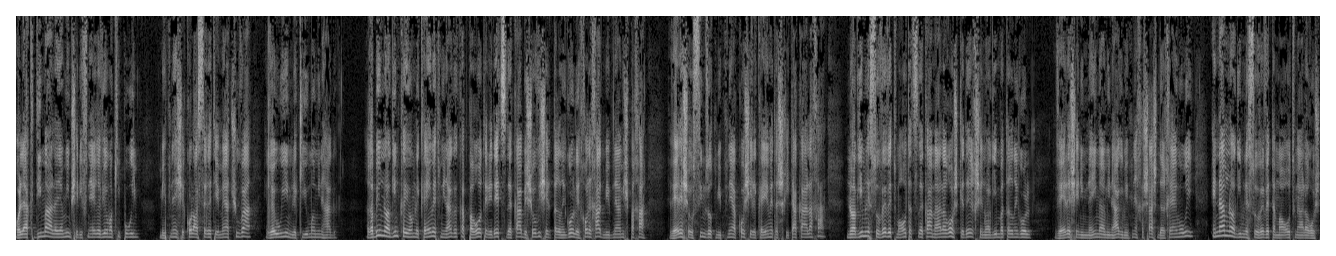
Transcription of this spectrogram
או להקדימה לימים שלפני ערב יום הכיפורים, מפני שכל עשרת ימי התשובה ראויים לקיום המנהג. רבים נוהגים כיום לקיים את מנהג הכפרות על ידי צדקה בשווי של תרנגול לכל אחד מבני המשפחה, ואלה שעושים זאת מפני הקושי לקיים את השחיטה כהלכה, נוהגים לסובב את מעות הצדקה מעל הראש כדרך שנוהגים בתרנגול. ואלה שנמנעים מהמנהג מפני חשש דרכי האמורי, אינם נוהגים לסובב את המעות מעל הראש,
